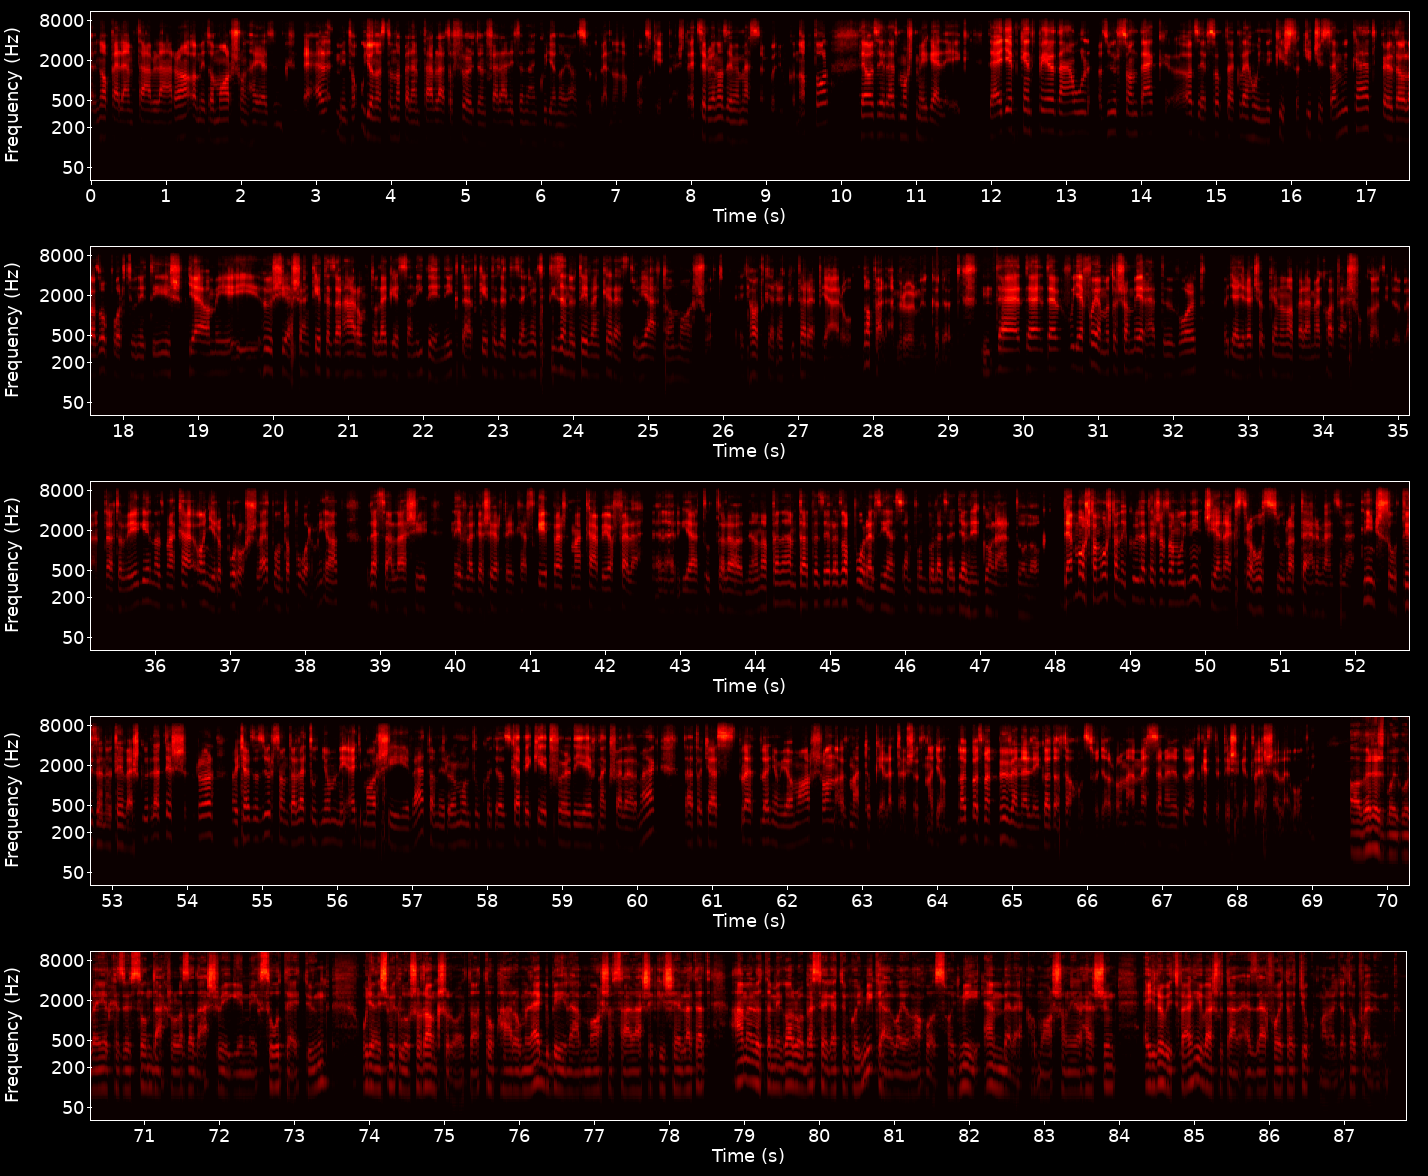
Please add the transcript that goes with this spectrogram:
napelemtáblára, amit a Marson helyezünk el, mintha ugyanazt a napelemtáblát a Földön felállítanánk ugyanolyan szögben a naphoz képest. Egyszerűen azért, mert messzebb vagyunk a naptól, de azért ez most még elég. De egyébként például az űrszondák azért szokták lehújni kis, kicsi szemüket, például az Opportunity is, ugye, ami hősiesen 2003-tól egészen idénig, tehát 2018 2018-ig 15 éven keresztül járta a Marsot. egy hatkerekű terepjáró. Napelemről működött. De, de, de ugye folyamatosan mérhető volt, hogy egyre csökken a napelemek hatásfoka az időben. Tehát a végén az már annyira poros lett, pont a por miatt, a leszállási névleges értékhez képest már kb. a fele energiát tudta leadni a napelem, tehát ezért ez a por, ez ilyen szempontból ez egy elég galád dolog. De most a mostani küldetés az amúgy nincs ilyen extra hosszúra tervezve. Nincs szó 15 éves küldetésről, hogyha ez az űrszonda le tud nyomni egy marsi évet, amiről mondtuk, hogy az kb. két földi évnek felel meg, tehát hogyha ezt le, lenyomja a marson, az már tökéletes, az nagyon, az már bőven elég adat ahhoz, hogy arról már messze menő következtetéseket lehessen levonni. A vörösbolygóra érkező szondákról az adás végén még szót ejtünk, ugyanis Miklós rangsorolta a top 3 legbénább marsra szállási kísérletet, ám előtte még arról beszélgetünk, hogy mi kell vajon ahhoz, hogy mi emberek a marson élhessünk. Egy rövid felhívás után ezzel folytatjuk, maradjatok velünk!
